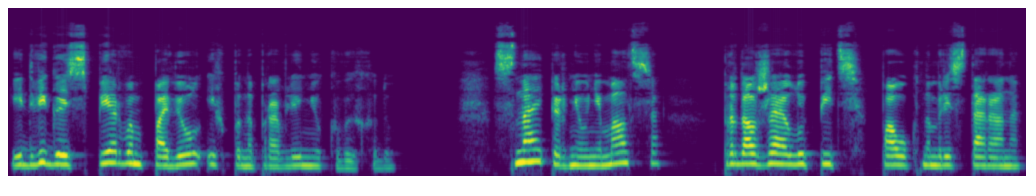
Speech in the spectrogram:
и, двигаясь первым, повел их по направлению к выходу. Снайпер не унимался, продолжая лупить по окнам ресторана,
